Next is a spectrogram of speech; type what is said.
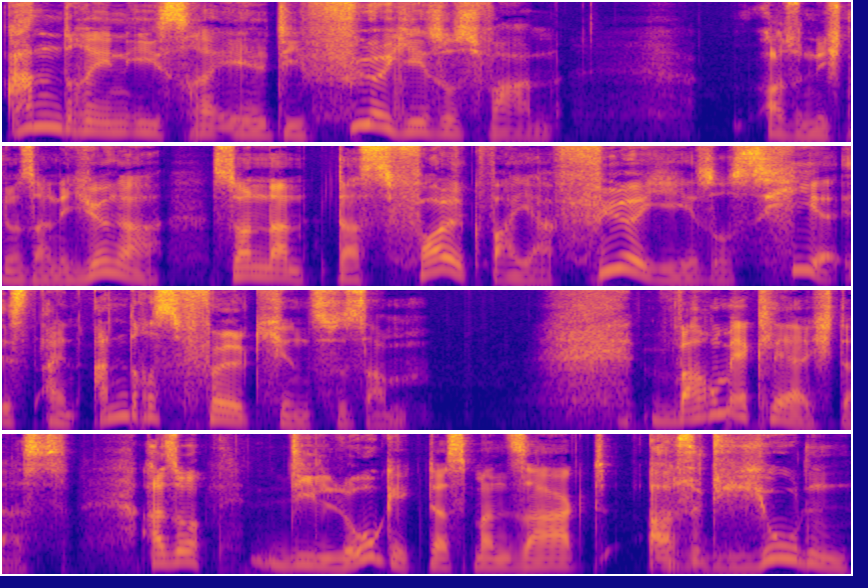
andere in Israel, die für Jesus waren also nicht nur seine Jünger, sondern das Volk war ja für Jesus. Hier ist ein anderes Völkchen zusammen. Warum erkläre ich das? Also die Logik, dass man sagt, also die Juden,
